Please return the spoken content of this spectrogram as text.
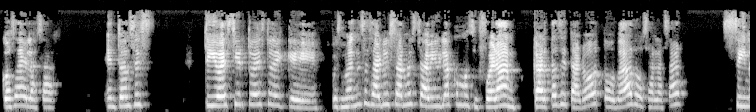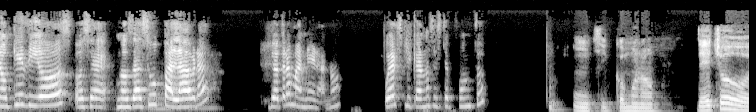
cosa del azar. Entonces, tío, es cierto esto de que pues no es necesario usar nuestra Biblia como si fueran cartas de tarot o dados al azar, sino que Dios, o sea, nos da su palabra de otra manera, ¿no? ¿Puede explicarnos este punto? Mm, sí, cómo no. De hecho,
